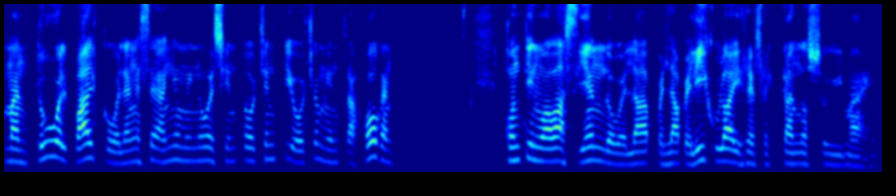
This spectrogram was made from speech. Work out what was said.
mantuvo el barco en ese año 1988, mientras Hogan continuaba haciendo ¿verdad? Pues la película y refrescando su imagen.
